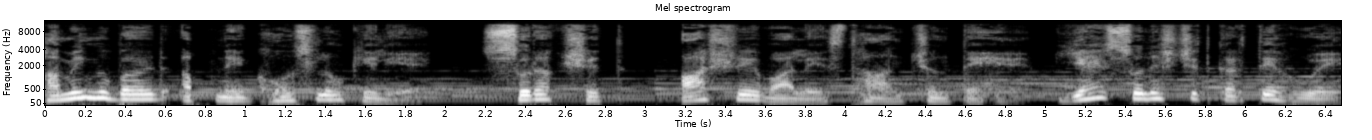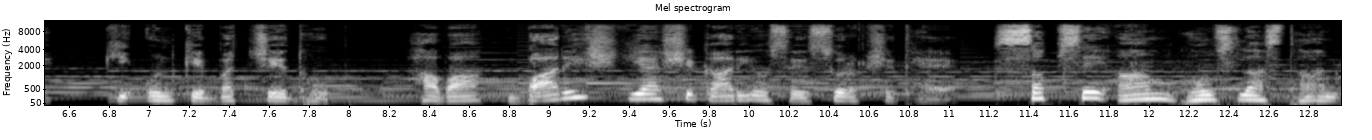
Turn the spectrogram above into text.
Humming bird अपने घोंसलों के लिए सुरक्षित आश्रय वाले स्थान चुनते हैं। यह सुनिश्चित करते हुए कि उनके बच्चे धूप, हवा, बारिश या शिकारियों से सुरक्षित है। सबसे आम घोंसला स्थान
